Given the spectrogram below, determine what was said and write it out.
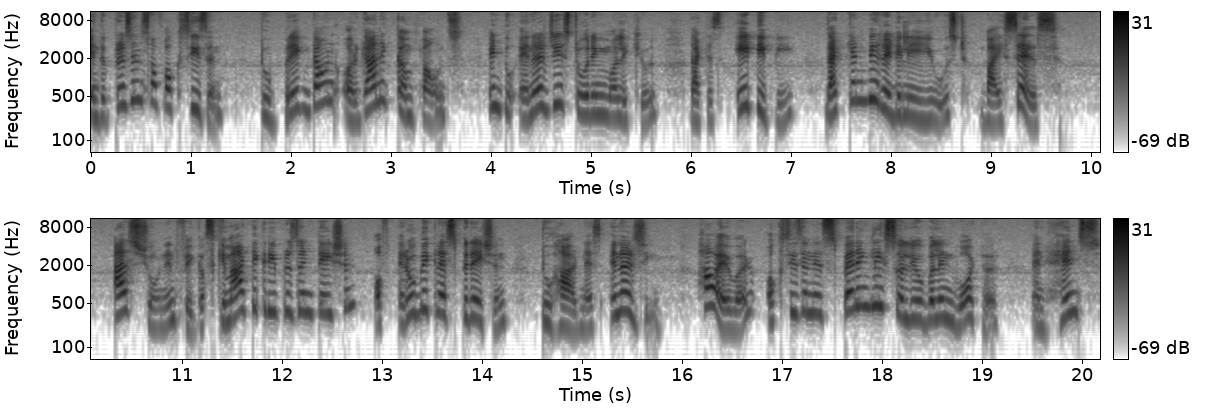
in the presence of oxygen to break down organic compounds into energy storing molecule that is ATP that can be readily used by cells as shown in figure schematic representation of aerobic respiration to harness energy. However, oxygen is sparingly soluble in water and hence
